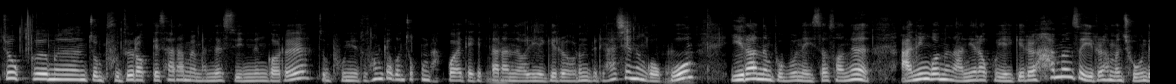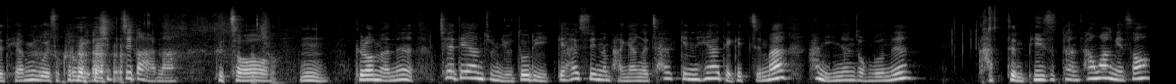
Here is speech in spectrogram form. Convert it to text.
조금은 좀 부드럽게 사람을 만날 수 있는 거를 좀 본인도 성격은 조금 바꿔야 되겠다라는 얘기를 어른들이 하시는 거고 일하는 부분에 있어서는 아닌 거는 아니라고 얘기를 하면서 일을 하면 좋은데 대한민국에서 그런 게가 쉽지가 않아. 그쵸? 그쵸. 음. 그러면은 최대한 좀 유도리 있게 할 수 있는 방향을 찾기는 해야 되겠지만 한 2년 정도는 같은 비슷한 상황에서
